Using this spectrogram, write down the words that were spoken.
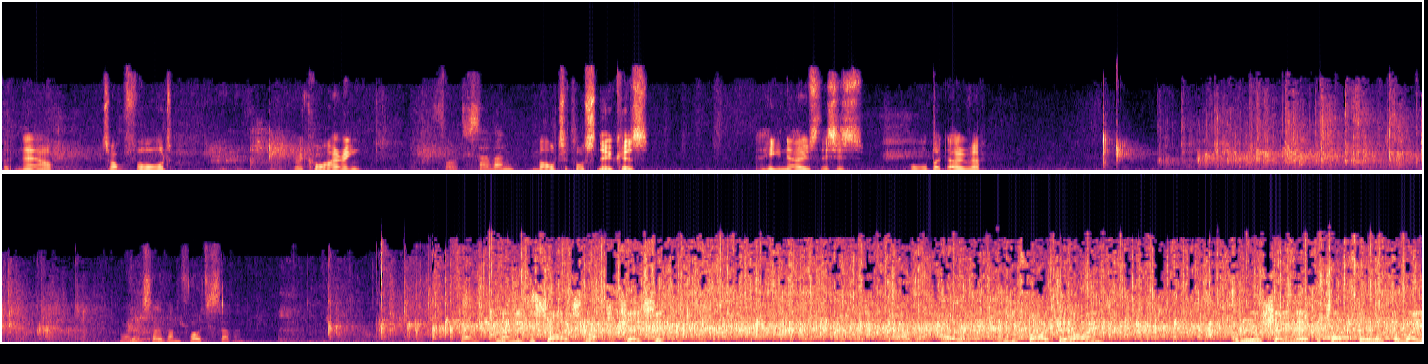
But now, Tom Ford requiring Forty-seven. multiple snookers. And he knows this is all but over. Ronnie Sullivan, 47. And he decides not to chase it. Only five behind. A real shame there for Tom Ford. Away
